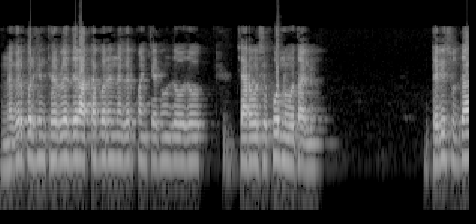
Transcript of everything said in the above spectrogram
नगर परिषद ठरवले दर आतापर्यंत नगरपंचायतहून जवळजवळ चार वर्ष पूर्ण होत आली. तरी सुद्धा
